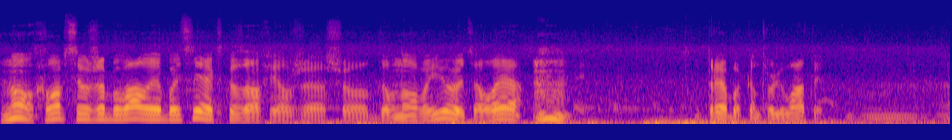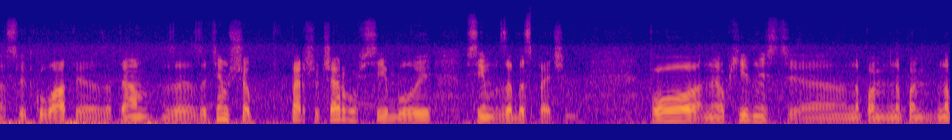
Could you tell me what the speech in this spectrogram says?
Ну, хлопці вже бували бойці, як сказав я вже, що давно воюють, але треба контролювати, слідкувати за тим, за, за тим, щоб в першу чергу всі були всім забезпечені. По необхідність е, напом- напом-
